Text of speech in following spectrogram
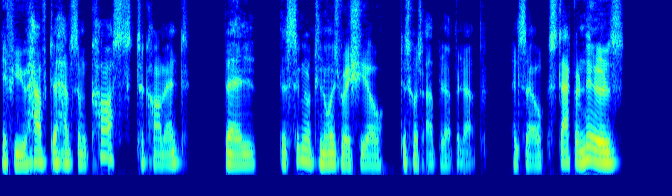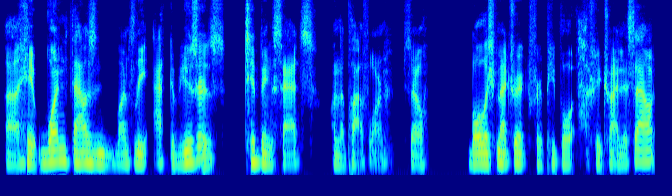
if you have to have some costs to comment, then the signal to noise ratio just goes up and up and up. And so Stacker News uh, hit 1,000 monthly active users, tipping sats on the platform. So bullish metric for people actually trying this out.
